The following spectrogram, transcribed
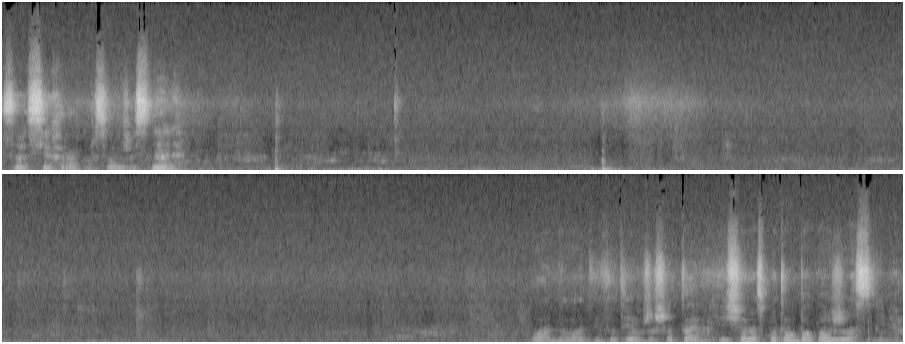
Со всех ракурсов уже сняли. Ладно, тут я уже шатаю. Еще раз потом попозже снимем.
